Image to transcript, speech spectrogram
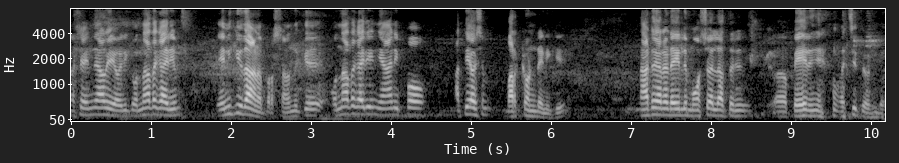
പക്ഷേ എന്നെ അറിയോ എനിക്ക് ഒന്നാമത്തെ കാര്യം എനിക്കിതാണ് പ്രശ്നം. എനിക്ക് ഒന്നാമത്തെ കാര്യം ഞാനിപ്പോൾ അത്യാവശ്യം വർക്കുണ്ട് എനിക്ക്. നാട്ടുകാരുടെ ഇടയിൽ മോശമല്ലാത്തൊരു പേര് ഞാൻ വച്ചിട്ടുണ്ട്.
